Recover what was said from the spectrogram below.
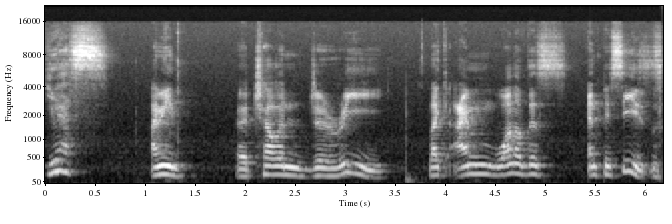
Yes. I mean, a challengeree. Like I'm one of these NPCs.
